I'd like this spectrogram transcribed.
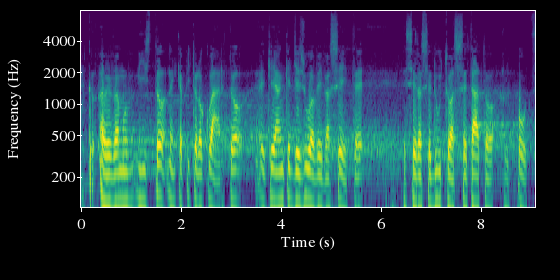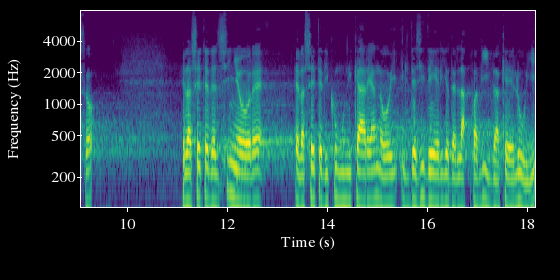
Ecco, avevamo visto nel capitolo quarto eh, che anche Gesù aveva sete e si era seduto assetato al pozzo e la sete del Signore è la sete di comunicare a noi il desiderio dell'acqua viva che è Lui.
